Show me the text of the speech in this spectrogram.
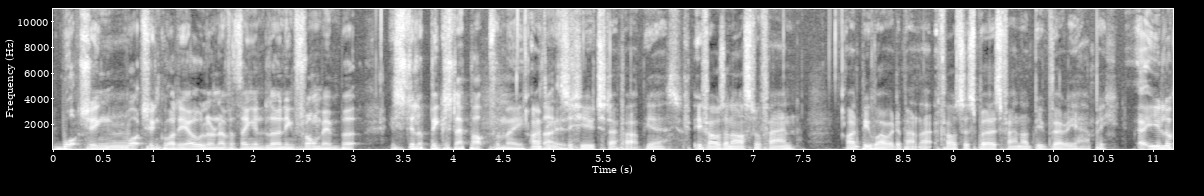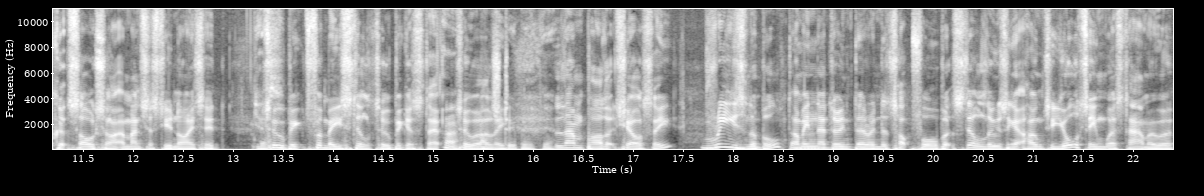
watching Mm. watching Guardiola and everything and learning from him. But it's still a big step up for me. I that think it's a is. huge step up. Yes. If I was an Arsenal fan, I'd be worried about that. If I was a Spurs fan, I'd be very happy. Uh, you look at Solskjaer at Manchester United. Yes. Too big for me. Still too big a step. Oh, too much early. Too big. Yeah. Lampard at Chelsea, reasonable. I mean, Mm. they're doing they're in the top four, but still losing at home to your team, West Ham, who were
